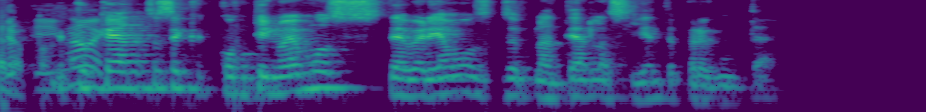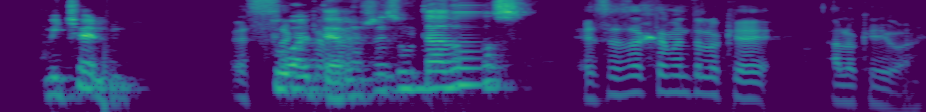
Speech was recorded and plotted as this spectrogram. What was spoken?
Yo creo que antes de que continuemos, deberíamos de plantear la siguiente pregunta. Michelle, ¿tú alteras resultados? Es exactamente lo que, a lo que iba.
